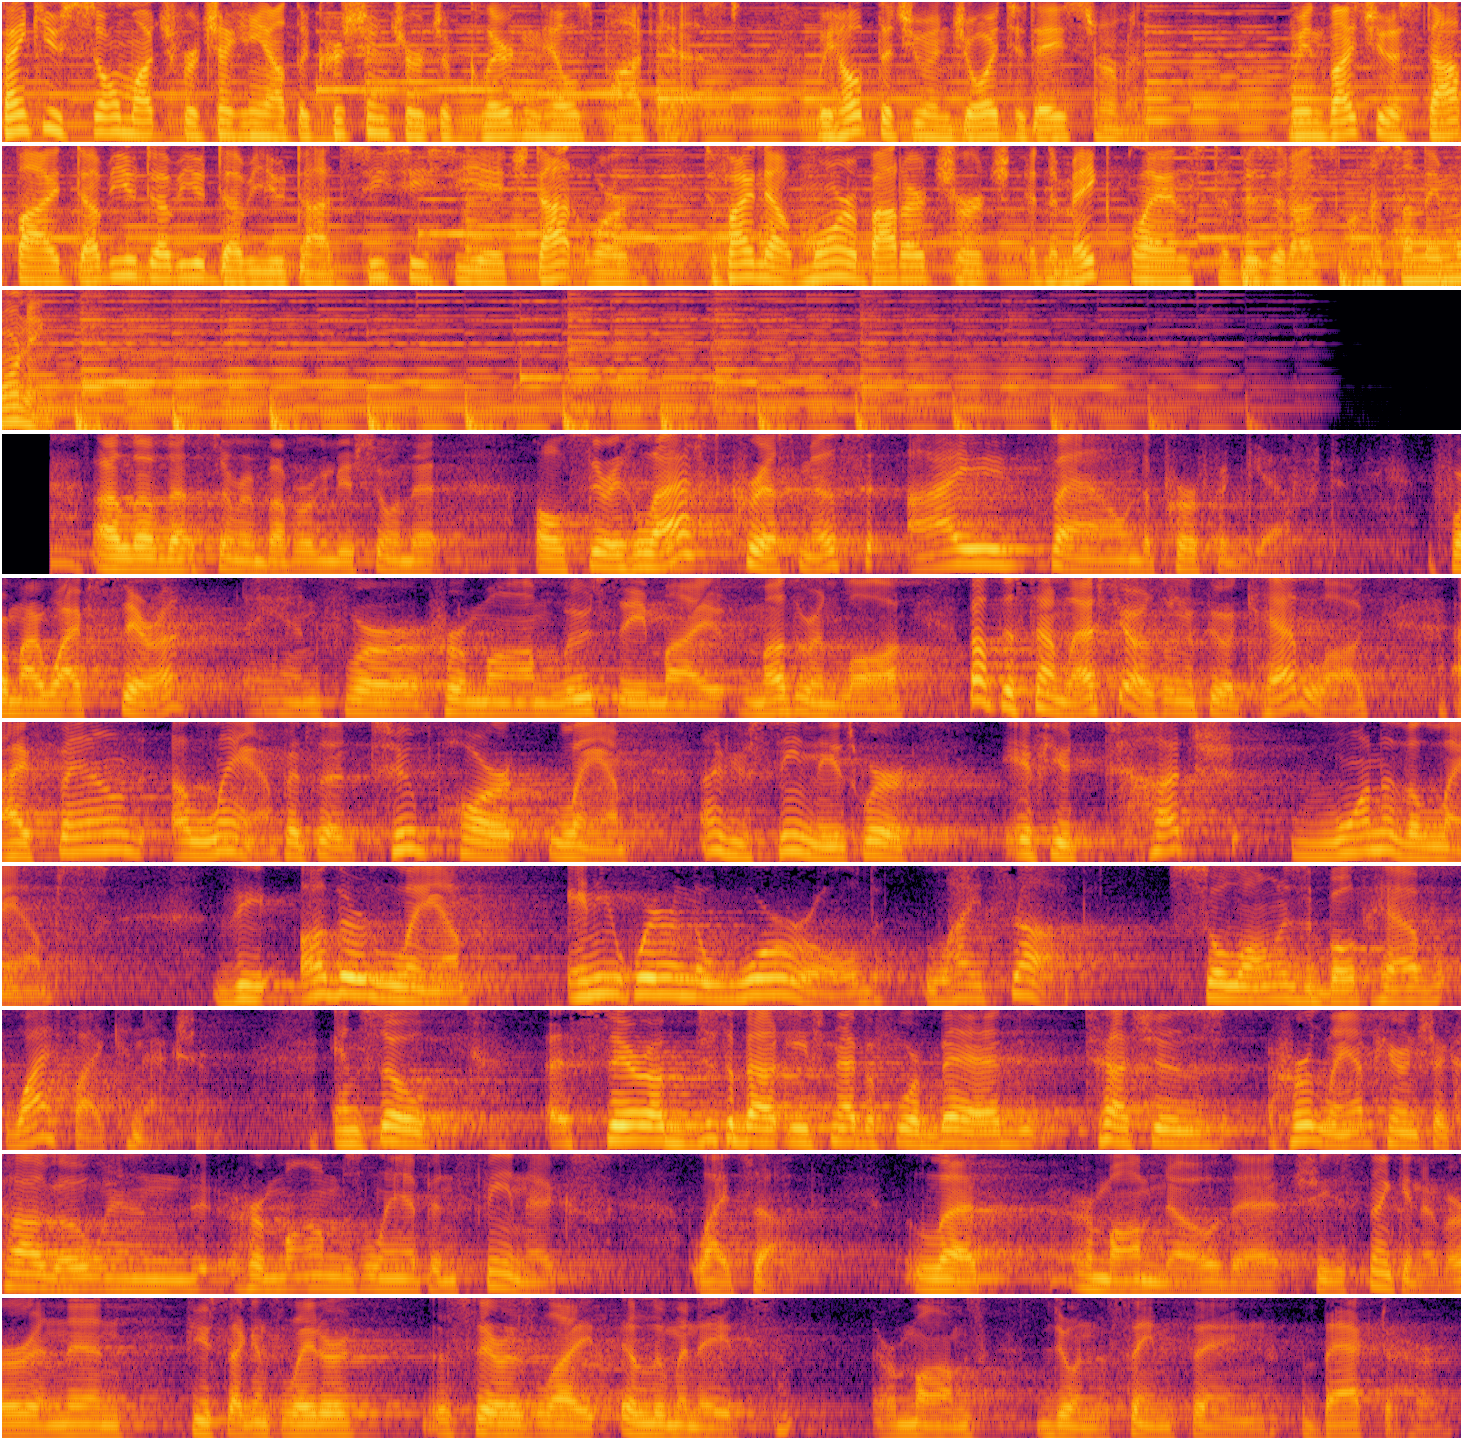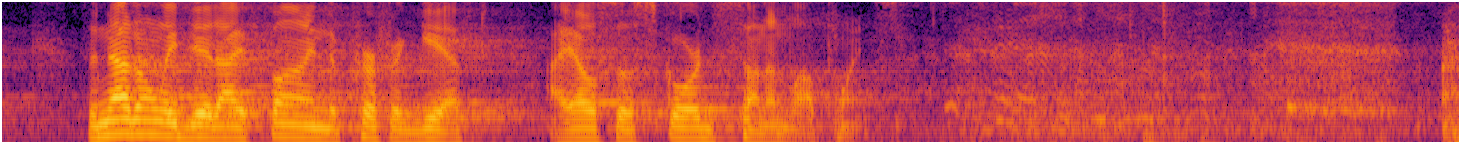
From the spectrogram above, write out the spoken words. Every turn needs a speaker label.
Speaker 1: Thank you so much for checking out the Christian Church of Clarendon Hills podcast. We hope that you enjoyed today's sermon. We invite you to stop by www.cccch.org to find out more about our church and to make plans to visit us on a Sunday morning.
Speaker 2: I love that sermon bumper. We're going to be showing that all series. Last Christmas, I found the perfect gift for my wife, Sarah, and for her mom, Lucy, my mother in law. About this time last year, I was looking through a catalog. I found a lamp. It's a two part lamp. I don't know if you've seen these, where if you touch one of the lamps, the other lamp anywhere in the world lights up, so long as both have Wi Fi connection. And so Sarah, just about each night before bed, touches her lamp here in Chicago, and her mom's lamp in Phoenix lights up. Let her mom know that she's thinking of her, and then a few seconds later, Sarah's light illuminates her mom's doing the same thing back to her. So not only did I find the perfect gift, I also scored son in law points.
